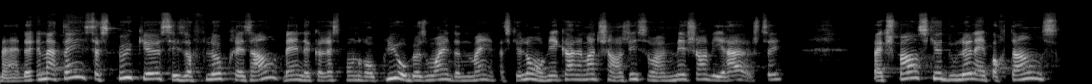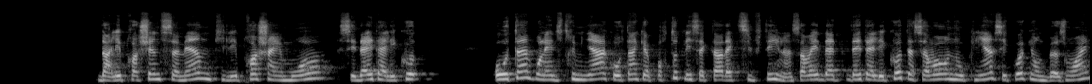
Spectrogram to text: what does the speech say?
ben, demain matin, ça se peut que ces offres-là présentes ben, ne correspondront plus aux besoins de demain. Parce que là, on vient carrément de changer sur un méchant virage. Tu sais. Fait que je pense que d'où là l'importance dans les prochaines semaines puis les prochains mois, c'est d'être à l'écoute. Autant pour l'industrie minière qu'autant que pour tous les secteurs d'activité. Ça va être d'être à l'écoute, à savoir nos clients, c'est quoi qu'ils ont besoin,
